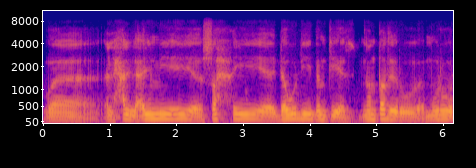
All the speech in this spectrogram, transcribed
والحل علمي صحي دولي بامتياز. ننتظر مرور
